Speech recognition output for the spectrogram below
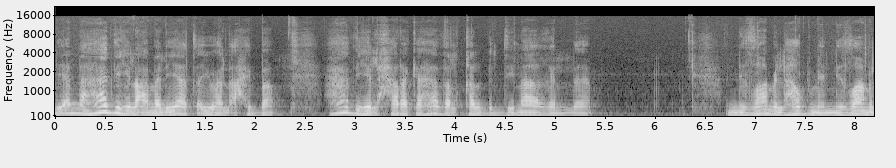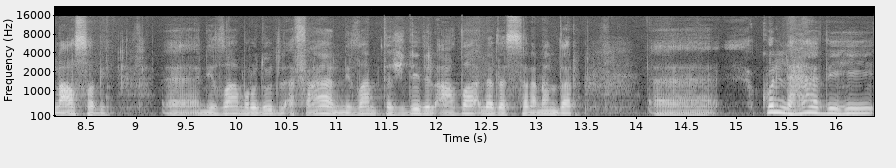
لأن هذه العمليات أيها الأحبة هذه الحركة هذا القلب الدماغ النظام الهضمي النظام العصبي آه، نظام ردود الأفعال نظام تجديد الأعضاء لدى السلمندر آه، كل هذه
